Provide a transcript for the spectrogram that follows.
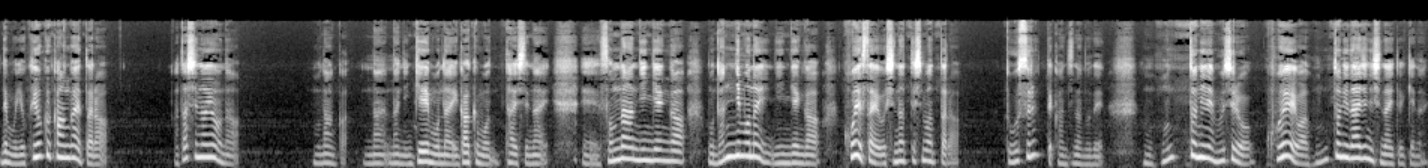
でもよくよく考えたら私のようなもうなんかな何芸もない学も大してない、えーそんな人間がもう何にもない人間が声さえ失ってしまったらどうするって感じなのでもう本当にねむしろ声は本当に大事にしないといけない。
